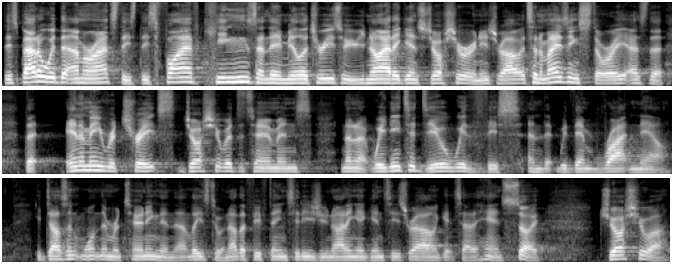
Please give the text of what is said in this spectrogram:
This battle with the Amorites, these, these five kings and their militaries who unite against Joshua and Israel, it's an amazing story as the, the enemy retreats, Joshua determines, no, no, we need to deal with this and with them right now. He doesn't want them returning, then that leads to another 15 cities uniting against Israel and gets out of hand. So Joshua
